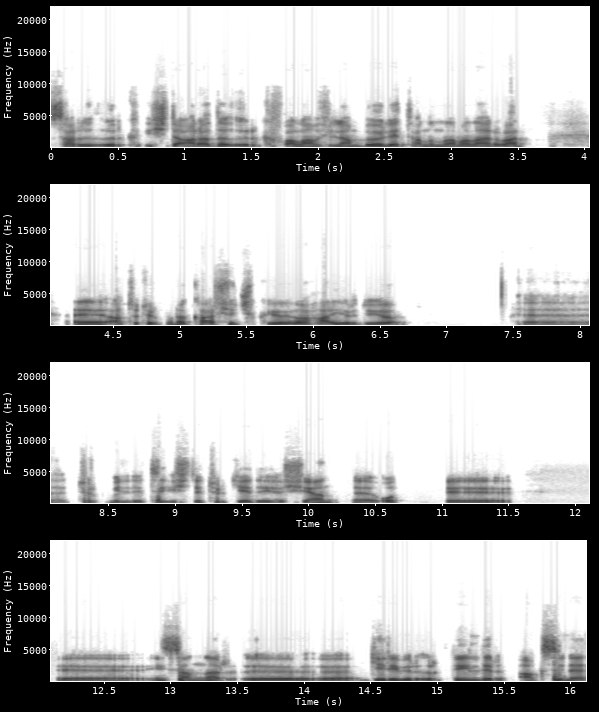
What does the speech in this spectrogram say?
sarı ırk, işte arada ırk falan filan böyle tanımlamalar var. E, Atatürk buna karşı çıkıyor, hayır diyor e, Türk milleti işte Türkiye'de yaşayan e, o e, e, insanlar e, e, geri bir ırk değildir. Aksine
